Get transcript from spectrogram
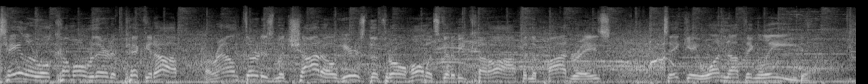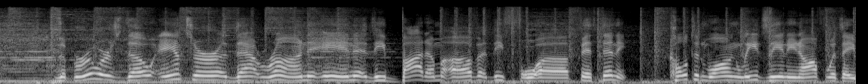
Taylor will come over there to pick it up. Around third is Machado. Here's the throw home. It's going to be cut off, and the Padres take a 1 0 lead. The Brewers, though, answer that run in the bottom of the four, uh, fifth inning. Kolten Wong leads the inning off with a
